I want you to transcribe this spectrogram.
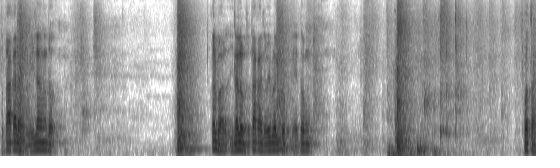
Tataka na, may ilang na to kalba ilalom to taka labay vlog to itong swata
